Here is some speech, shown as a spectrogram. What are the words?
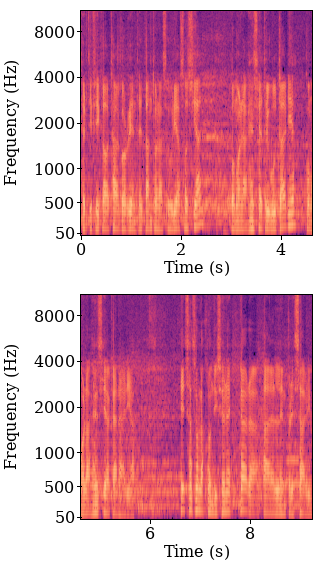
Certificado de estar al corriente tanto en la Seguridad Social como en la Agencia Tributaria como en la Agencia Canaria. Esas son las condiciones cara al empresario.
